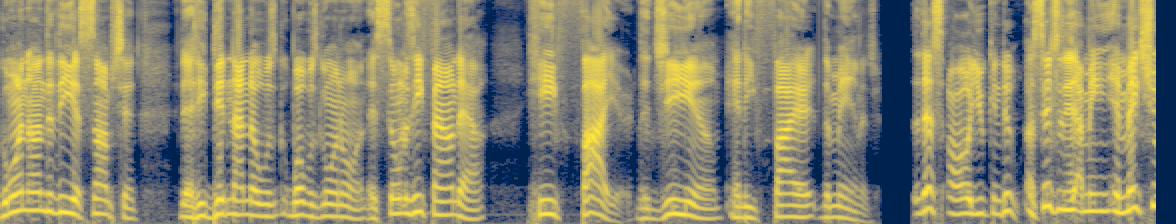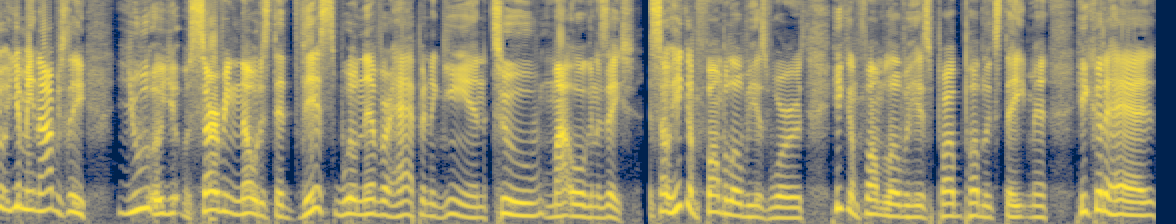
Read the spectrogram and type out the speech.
going under the assumption that he did not know what was going on, as soon as he found out, he fired the GM and he fired the manager. That's all you can do. Essentially, I mean, and make sure, you mean, obviously, you, uh, you serving notice that this will never happen again to my organization. So he can fumble over his words. He can fumble over his public statement. He could have had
